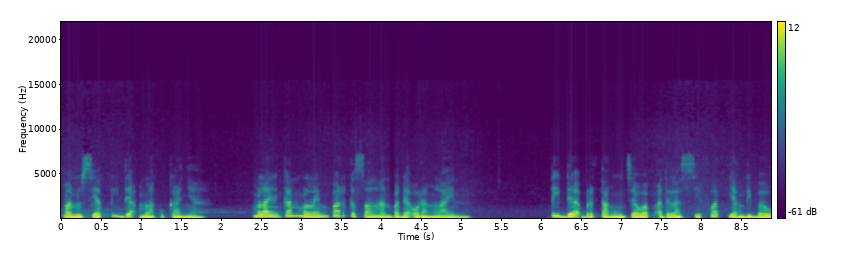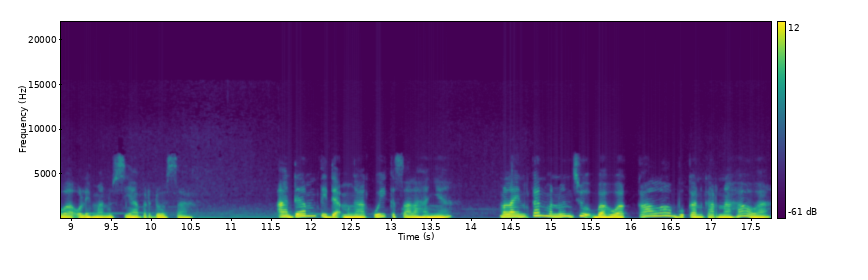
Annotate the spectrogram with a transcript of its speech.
manusia tidak melakukannya, melainkan melempar kesalahan pada orang lain tidak bertanggung jawab adalah sifat yang dibawa oleh manusia berdosa. Adam tidak mengakui kesalahannya, melainkan menunjuk bahwa kalau bukan karena Hawa,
